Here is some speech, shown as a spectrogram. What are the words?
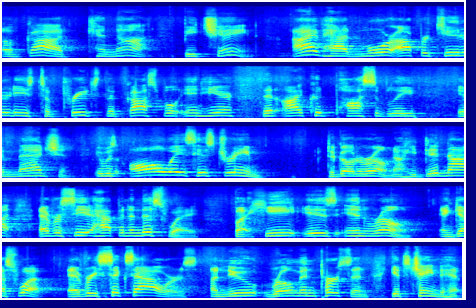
of God cannot be chained. I've had more opportunities to preach the gospel in here than I could possibly imagine. It was always his dream to go to Rome. Now, he did not ever see it happen in this way, but he is in Rome. And guess what? Every six hours, a new Roman person gets chained to him.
